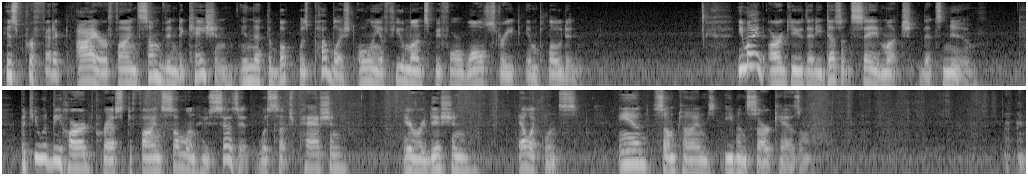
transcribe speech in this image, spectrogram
His prophetic ire finds some vindication in that the book was published only a few months before Wall Street imploded. You might argue that he doesn't say much that's new, but you would be hard pressed to find someone who says it with such passion, erudition, eloquence, and sometimes even sarcasm.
